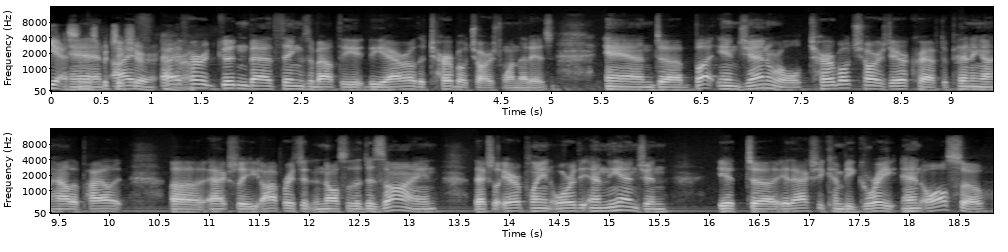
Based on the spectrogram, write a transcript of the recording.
Yes, and in this particular I've, I've heard good and bad things about the the arrow, the turbocharged one, that is. And uh, but in general, turbocharged aircraft, depending on how the pilot uh, actually operates it, and also the design, the actual airplane or the and the engine, it uh, it actually can be great. And also,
